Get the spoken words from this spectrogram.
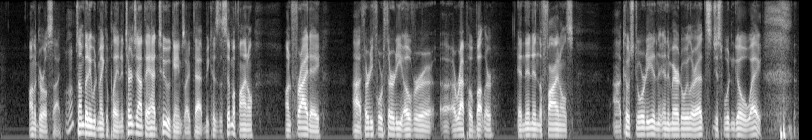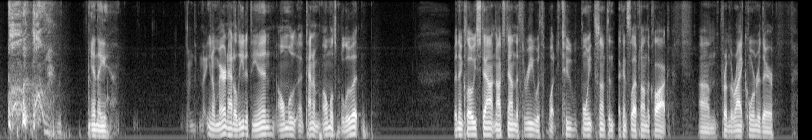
on the girls' side. Somebody would make a play, and it turns out they had two games like that because the semifinal on Friday, uh, 34-30 over uh, Arapaho Butler, and then in the finals, uh, Coach Doherty and the, and the Merritt Oilerettes just wouldn't go away, and they. You know, Merritt had a lead at the end, almost uh, kind of almost blew it. But then Chloe Stout knocks down the three with what two point something seconds left on the clock um, from the right corner there,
